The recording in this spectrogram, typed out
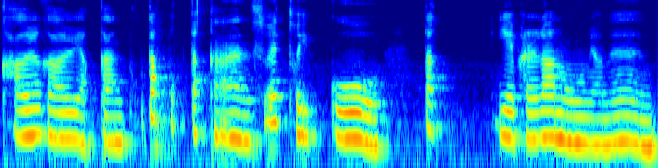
가을가을 약간 뽁닥뽁닥한 스웨터 입고 딱 얘 발라놓으면은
